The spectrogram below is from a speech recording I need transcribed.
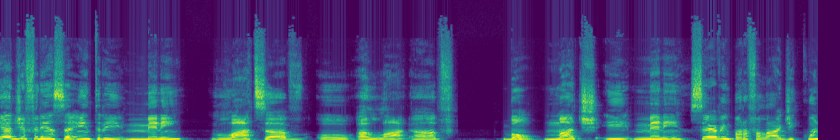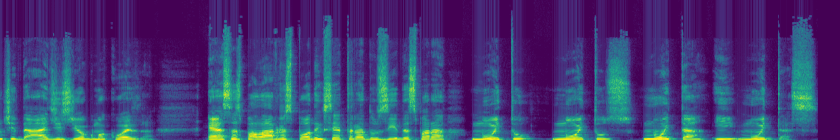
É a diferença entre many, lots of ou a lot of? Bom, much e many servem para falar de quantidades de alguma coisa. Essas palavras podem ser traduzidas para muito, muitos, muita e muitas.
